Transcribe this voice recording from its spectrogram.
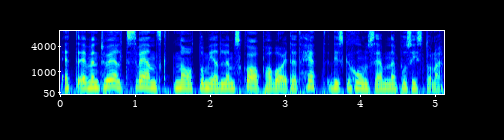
Ett eventuellt svenskt NATO-medlemskap har varit ett hett diskussionsämne på sistone.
